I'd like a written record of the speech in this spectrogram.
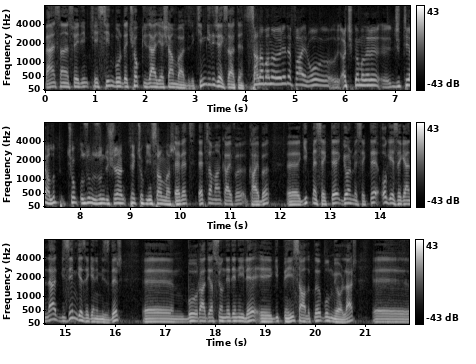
ben sana söyleyeyim kesin burada çok güzel yaşam vardır. Kim gidecek zaten? Sana bana öyle de Fahir o açıklamaları e, ciddiye alıp çok uzun uzun düşünen pek çok insan var. Evet hep zaman kaybı kaybı Ee, gitmesek de görmesek de o gezegenler bizim gezegenimizdir. Ee, bu radyasyon nedeniyle e, gitmeyi sağlıklı bulmuyorlar. Ee,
